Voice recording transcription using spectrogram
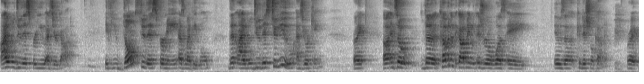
I will do this for you as your God. If you don't do this for me as my people, then I will do this to you as your king, right? Uh, and so the covenant that God made with Israel was a it was a conditional covenant, right?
